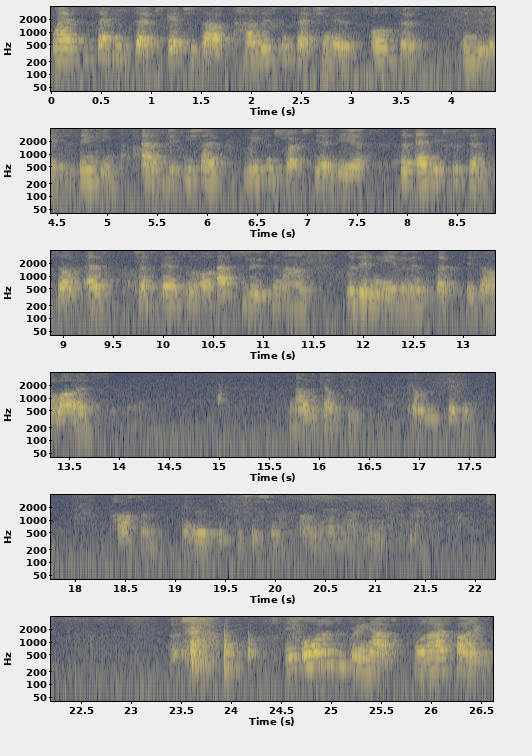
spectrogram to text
whereas the second step sketches out how this conception is altered in the later thinking, as Wittgenstein reconstructs the idea that ethics presents itself as transcendental or absolute demand within the immanence that is our lives. Now we come to kind of the second pattern in the disposition on the handout. In order to bring out what I find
